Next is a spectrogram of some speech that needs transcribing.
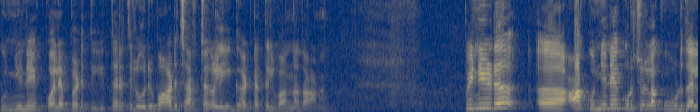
കുഞ്ഞിനെ കൊലപ്പെടുത്തി. ഇത്തരത്തിൽ ഒരുപാട് ചർച്ചകൾ ഈ ഘട്ടത്തിൽ വന്നതാണ്. പിന്നീട് ആ, കുഞ്ഞിനെ കുഞ്ഞിനെക്കുറിച്ചുള്ള കൂടുതൽ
